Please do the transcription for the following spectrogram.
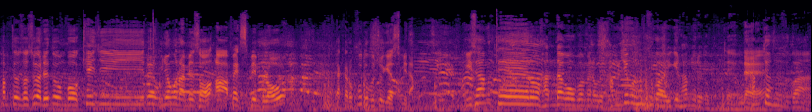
함태훈 선수가 그래도 뭐 케이지를 운영을 하면서 아 백스핀 블로우 약간 후두부 쪽이었습니다. 이 상태로 간다고 보면 우리 강재구 선수가 이길 확률이 높은데요. 네. 함태현 선수가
